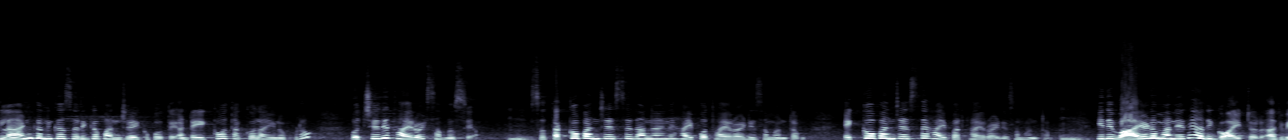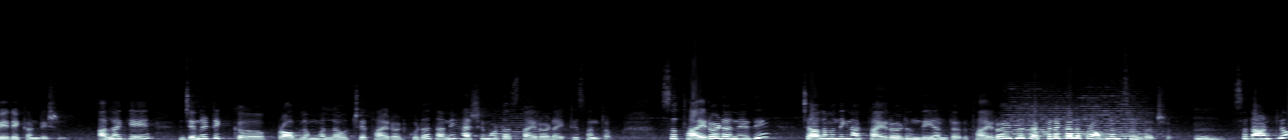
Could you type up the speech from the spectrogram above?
గ్లాండ్ కనుక సరిగ్గా పనిచేయకపోతే అంటే ఎక్కువ తక్కువలో అయినప్పుడు వచ్చేది థైరాయిడ్ సమస్య. సో తక్కువ పని చేస్తే దాన్ని హైపోథైరాయిడిజం అంటాం. ఎక్కువ పని చేస్తే హైపర్ థైరాయిడిజం అంటాం ఇది వాయడం అనేది అది గాయిటర్ అది వేరే కండిషన్. అలాగే జెనెటిక్ ప్రాబ్లం వల్ల వచ్చే థైరాయిడ్ కూడా దాన్ని హ్యాషిమోటోస్ థైరాయిడైటిస్ అంటాం. సో థైరాయిడ్ అనేది చాలా మందికి నాకు థైరాయిడ్ ఉంది అంటారు. థైరాయిడ్లో రకరకాల ప్రాబ్లమ్స్ ఉండొచ్చు. సో దాంట్లో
